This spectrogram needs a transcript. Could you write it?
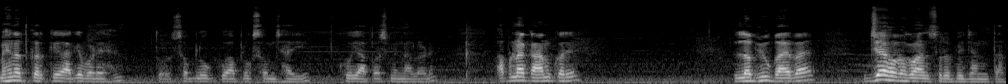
मेहनत करके आगे बढ़े हैं। तो सब लोग को आप लोग समझाइए, कोई आपस में ना लड़े। अपना काम करें। लव यू बाय बाय जय हो भगवान स्वरूप जनता।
